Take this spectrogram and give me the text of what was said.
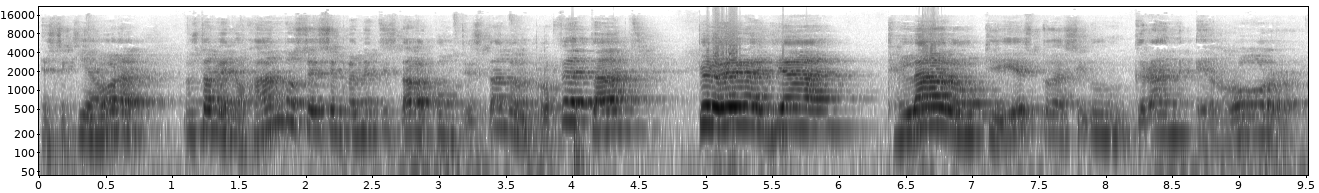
Ezequiel ahora no estaba enojándose, simplemente estaba contestando al profeta, pero era ya claro que esto ha sido un gran error.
